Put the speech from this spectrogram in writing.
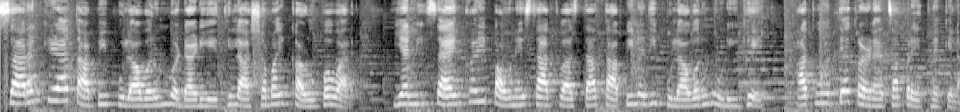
सारंगखेडा तापी पुलावरून वडाडी येथील आशाबाई काळू पवार यांनी सायंकाळी पावणे सात वाजता तापी नदी पुलावरून उडी घेत आत्महत्या करण्याचा प्रयत्न केला.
